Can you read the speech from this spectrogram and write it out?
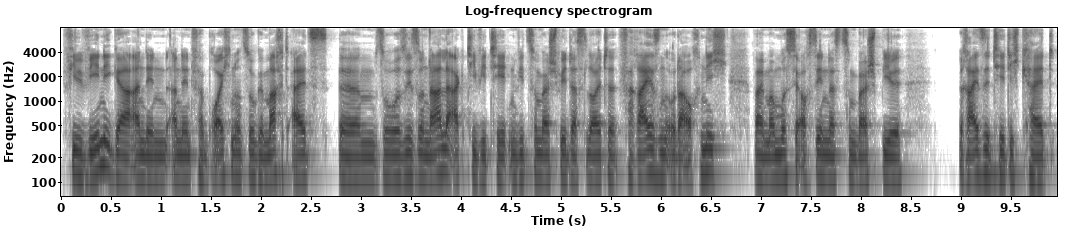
viel weniger an den, an den Verbräuchen und so gemacht als ähm, so saisonale Aktivitäten, wie zum Beispiel, dass Leute verreisen oder auch nicht, weil man muss ja auch sehen, dass zum Beispiel Reisetätigkeit,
